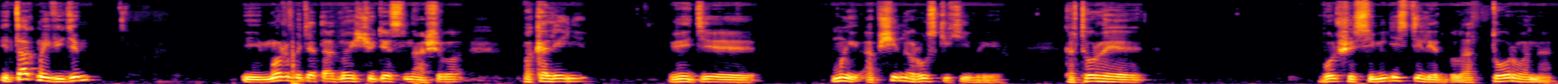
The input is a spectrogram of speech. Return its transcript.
Итак, мы видим, и может быть это одно из чудес нашего поколения, ведь э, мы, община русских евреев, которые больше 70 лет была оторвана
